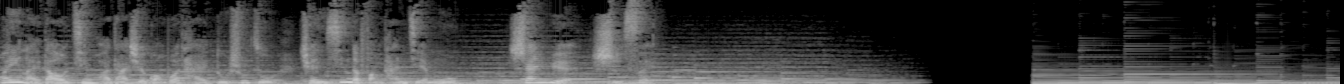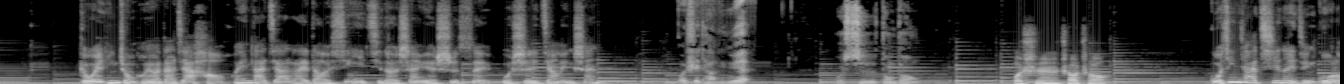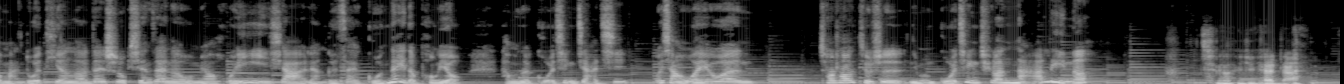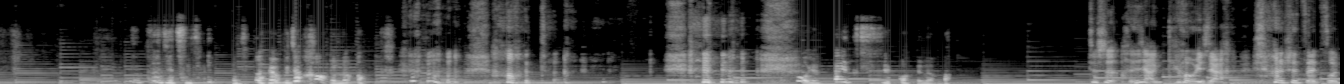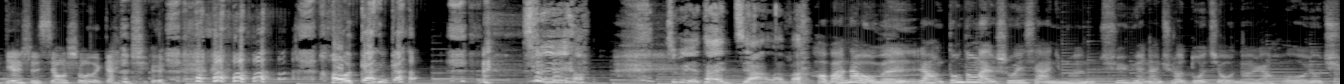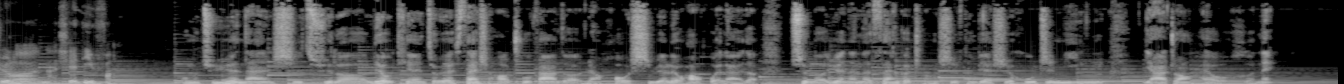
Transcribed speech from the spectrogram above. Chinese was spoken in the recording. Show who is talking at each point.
Speaker 1: 欢迎来到清华大学广播台读书组全新的访谈节目《山月十岁》。各位听众朋友，大家好，欢迎大家来到新一期的《山月十岁》，我是蒋灵山，
Speaker 2: 我是唐林月，
Speaker 3: 我是东东，
Speaker 4: 我是超超。
Speaker 1: 国庆假期呢已经过了蛮多天了，但是现在呢，我们要回忆一下两个在国内的朋友他们的国庆假期。我想问一问，超超，就是你们国庆去了哪里呢？
Speaker 4: 去了越南。你自己直接讲出来不就好了吗？
Speaker 1: 好的。
Speaker 4: 我也太奇怪了吧。
Speaker 1: 就是很想 Q 一下，像是在做电视销售的感觉，
Speaker 2: 好尴尬。
Speaker 3: 这样，这个也太假了吧？
Speaker 1: 好吧，那我们让东东来说一下，你们去越南去了多久呢？然后又去了哪些地方？
Speaker 3: 我们去越南是去了六天，九月三十号出发的，然后十月六号回来的。去了越南的三个城市，分别是胡志明、芽庄还有河内。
